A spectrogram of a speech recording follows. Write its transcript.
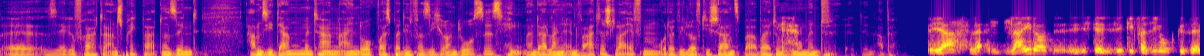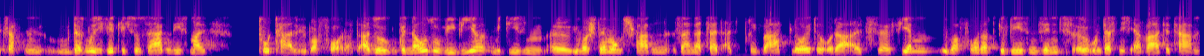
äh, sehr gefragte Ansprechpartner sind. Haben Sie da momentan einen Eindruck, was bei den Versicherern los ist? Hängt man da lange in Warteschleifen oder wie läuft die Schadensbearbeitung im Moment denn ab? Ja, leider der, sind die Versicherungsgesellschaften, das muss ich wirklich so sagen, diesmal total überfordert. Also genauso wie wir mit diesem äh, Überschwemmungsschaden seinerzeit als Privatleute oder als äh, Firmen überfordert gewesen sind äh, und das nicht erwartet haben,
